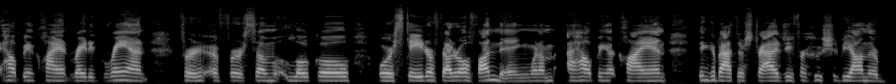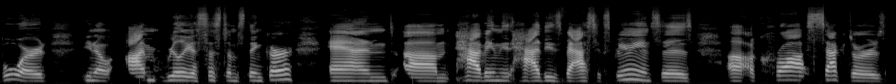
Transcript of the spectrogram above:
helping a client write a grant for uh, for some local or state or federal funding. When I'm uh, helping a client think about their strategy for who should be on their board, you know, I'm really a systems thinker, and um, having had these vast experiences uh, across sectors,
